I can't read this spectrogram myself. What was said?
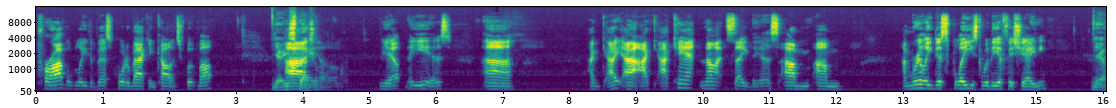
probably the best quarterback in college football. Yeah, he's I, special. uh, yep, he is. Uh, I, I, I, I can't not say this. I'm, I'm, I'm really displeased with the officiating. yeah.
